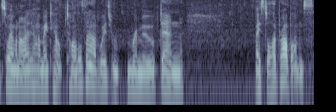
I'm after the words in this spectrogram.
So I went on to have my tonsils and adenoids re removed, and I still had problems.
